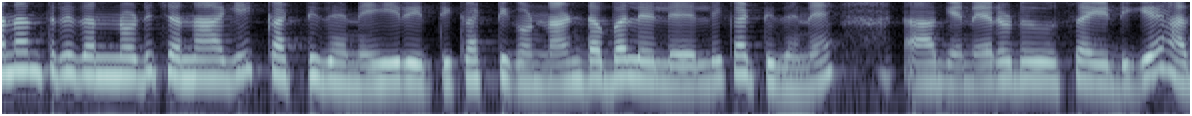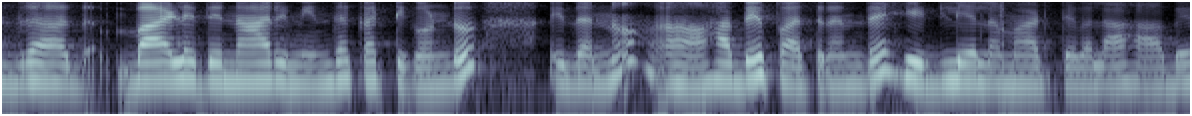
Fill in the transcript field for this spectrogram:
ಆನಂತರ ಇದನ್ನು ನೋಡಿ ಚೆನ್ನಾಗಿ ಕಟ್ಟಿದ್ದೇನೆ. ಈ ರೀತಿ ಕಟ್ಟಿಕೊಂಡು ನಾನು ಡಬಲ್ ಎಲೆಯಲ್ಲಿ ಕಟ್ಟಿದ್ದೇನೆ. ಹಾಗೆಯೇ ಎರಡು ಸೈಡ್ಗೆ ಅದರ ಬಾಳೆದೆ ನಾರಿನಿಂದ ಕಟ್ಟಿಕೊಂಡು ಇದನ್ನು ಹಬೆ ಪಾತ್ರೆ ಅಂದರೆ ಇಡ್ಲಿ ಎಲ್ಲ ಮಾಡ್ತೇವಲ್ಲ, ಆ ಹಬೆ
